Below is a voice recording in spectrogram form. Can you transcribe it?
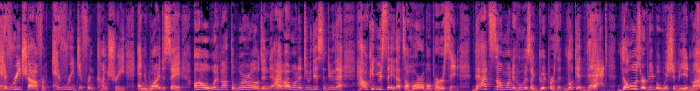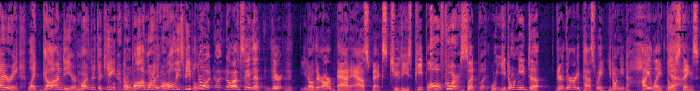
every child from every different country and wanted to say, "Oh, what about the world and I, I want to do this and do that." How can you say that's a horrible person? That's someone who is a good person. Look at that. Those are people we should be admiring like Gandhi or Martin Luther King or Bob Marley or all these people. No, no, no, I'm saying that there, you know, there are bad aspects to these people. Oh, of course, but, but- you don't need to. They're they're already passed away. You don't need to highlight those Yeah. things.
